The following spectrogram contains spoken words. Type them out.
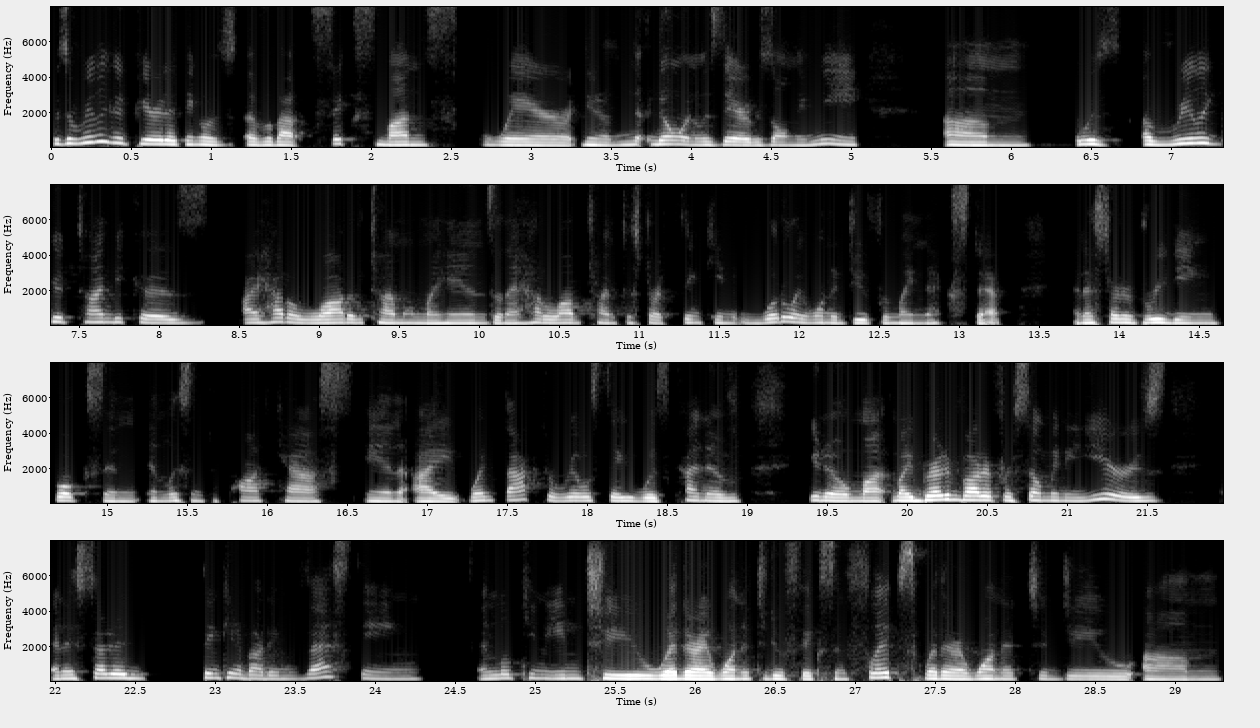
was a really good period. I think it was of about six months where you know no, no one was there. It was only me. Um, it was a really good time because I had a lot of time on my hands and I had a lot of time to start thinking, what do I want to do for my next step? And I started reading books and, and listening to podcasts. And I went back to real estate was kind of, you know, my, my bread and butter for so many years and I started thinking about investing and looking into whether I wanted to do fix and flips, whether I wanted to do um,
